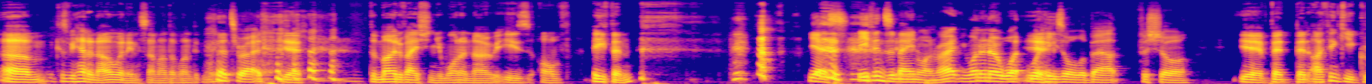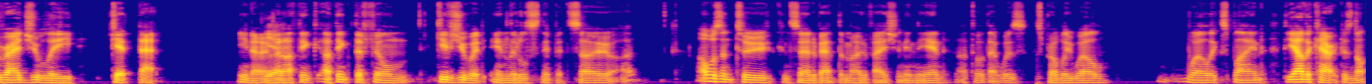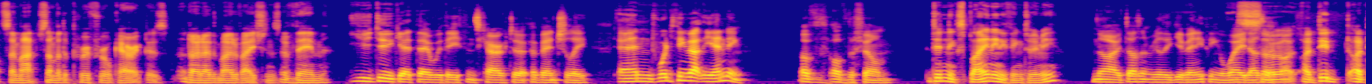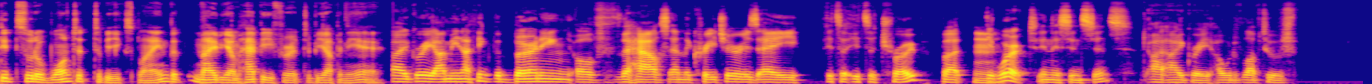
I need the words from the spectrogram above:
um, because we had an Owen in some other one, didn't we? that's right. yeah. The motivation you want to know is of Ethan. yes, Ethan's the main one, right? You want to know what, what Yeah. he's all about for sure. Yeah, but but I think you gradually get that, you know, Yeah. and I think I think the film gives you it in little snippets. So I, wasn't too concerned about the motivation in the end. I thought that was, was probably well well explained. The other characters not so much. Some of the peripheral characters, I don't know the motivations of them. You do get there with Ethan's character eventually. And what do you think about the ending of of the film? It didn't explain anything to me. No, it doesn't really give anything away, does it? so I, I did I did sort of want it to be explained, but maybe I'm happy for it to be up in the air. I agree. I mean, I think the burning of the house and the creature is a it's a it's a trope, but it Mm. worked in this instance. I, I agree. I would have loved to have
